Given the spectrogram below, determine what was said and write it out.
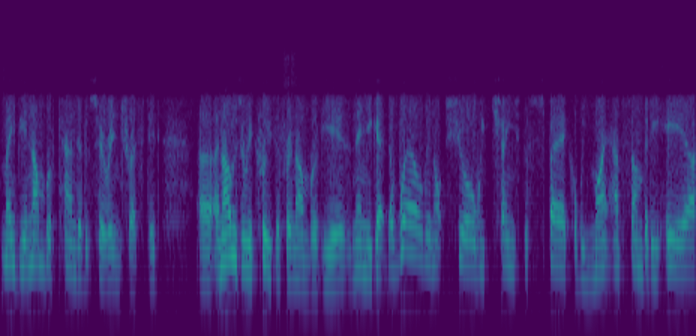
maybe a number of candidates who are interested, uh, and I was a recruiter for a number of years, and then you get the well, we're not sure, we've changed the spec, or we might have somebody here,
